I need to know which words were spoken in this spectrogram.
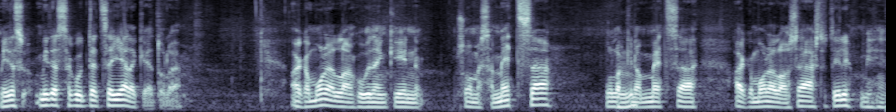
Mitäs, mitäs sä kuvittelet, sen jälkeen tulee? Aika monella on kuitenkin Suomessa metsää. Mullakin Mm. on metsää. Aika monella on säästötili, mihin,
